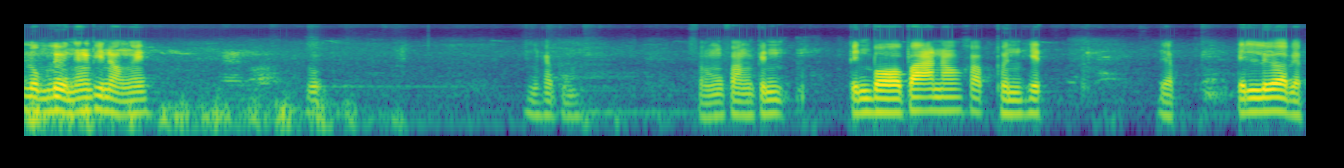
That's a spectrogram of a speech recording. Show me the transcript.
เหลมเลื่อนทั้งพี่น้องเลยนี่ครับผมสองฝั่งเป็นเป็นบ่อปลาเนาะครับเพิ่นเฮ็ดแบบเป็นเรือแบบ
